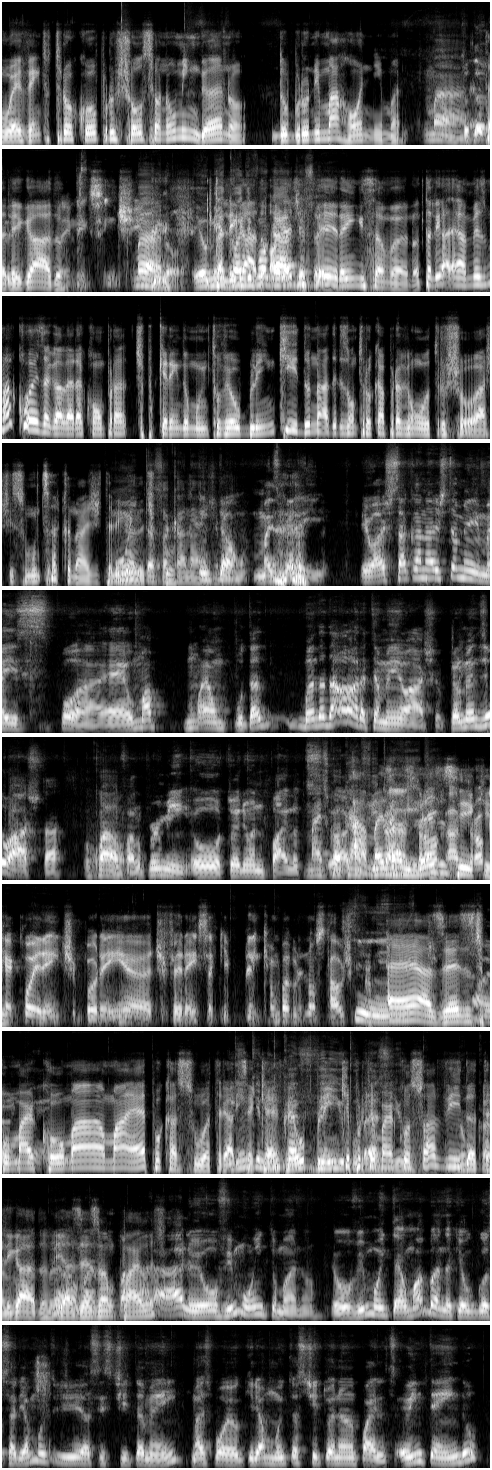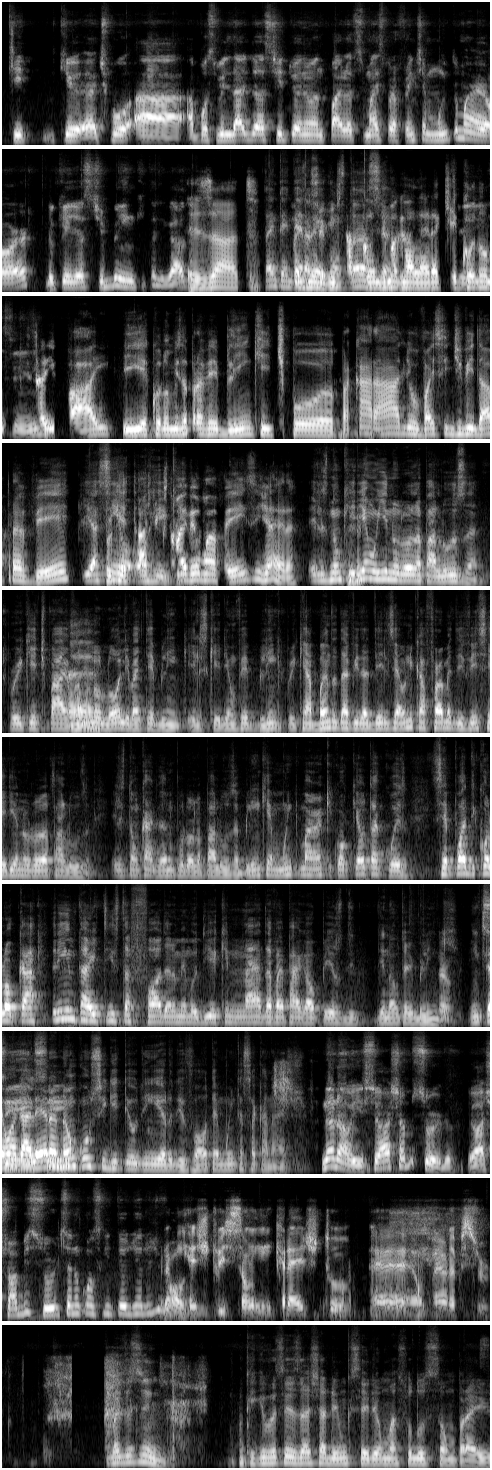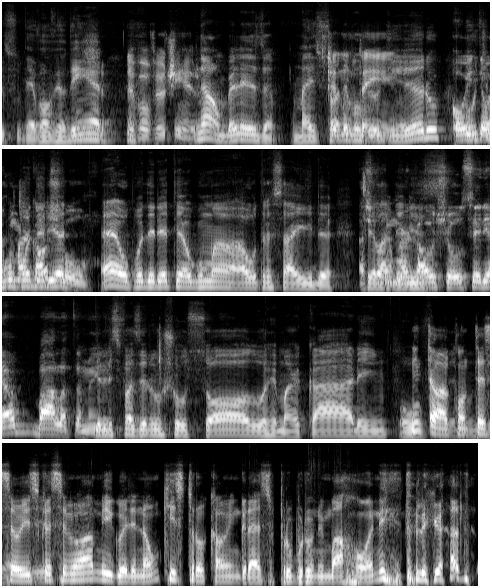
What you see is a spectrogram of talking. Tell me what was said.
o evento trocou pro show, se eu não me engano, do Bruno e Marrone, mano. Mano, Tá ligado? Não tem nem sentido. mano, eu Tá meto ligado? Olha a nisso aí. diferença, mano. Tá ligado? É a mesma coisa, a galera compra, tipo, querendo muito ver o Blink e do nada eles vão trocar pra ver um outro show. Eu acho isso muito sacanagem, tá ligado? Muita Tipo, sacanagem, Então, mano. mas peraí. Eu acho sacanagem também, mas, porra, é uma- é um puta banda da hora também, eu acho. Pelo menos eu acho, tá? O Eu qual? falo por mim, o 21 Pilots. Mas Eu qual que é a Ah, mas Rick? vezes- a troca é coerente, porém a diferença é que Blink é um bagulho nostálgico. Sim. É, às vezes, Não, tipo, eu marcou uma, uma época sua, tá ligado? Você Blink quer nunca ver o Blink porque Brasil. marcou sua vida, Nunca. tá ligado? E Não, às vezes One Pilot. Caralho, eu ouvi muito, mano. Eu ouvi muito. É uma banda que eu gostaria muito de assistir também. Mas, pô, eu queria muito assistir 21 Pilots. Eu entendo que, que é, tipo, a, a possibilidade de eu assistir 21 Pilots mais pra frente é muito maior do que de assistir Blink, tá ligado? Exato. Tá entendendo Mas, a né, a gente tá falando de circunstância? uma galera que Sim, economiza sim. e vai, e economiza pra ver Blink, tipo, pra caralho, vai se endividar pra ver, E assim, porque ô, Rick, só vai ver uma vez e já era. eles não queriam ir no Lollapalooza, porque, tipo, ah, vamos É. no Lola e vai ter Blink. Eles queriam ver Blink, porque a banda da vida deles, é a única forma de ver seria no Lollapalooza. Eles estão cagando pro Lollapalooza. Blink é muito maior que qualquer outra coisa. Você pode colocar 30 artistas foda no mesmo dia que nada vai pagar o peso de, de não ter Blink. Não. Então a Sim, galera sim. não conseguir ter o dinheiro de volta é muita sacanagem. Não, não, isso eu acho absurdo. Eu acho um absurdo você não conseguir ter o dinheiro de Pra mim, volta. restituição em crédito é o maior absurdo. Mas assim, o que, que vocês achariam que seria uma solução pra isso? Devolver o dinheiro. Devolver o dinheiro. Não, beleza. Mas só devolver tem- o dinheiro Ou então tipo, poderia... o show. É, ou poderia ter alguma outra saída. Acho sei que lá, remarcar deles, o show seria bala também. deles fazerem um show solo, remarcarem. Ou Então, um aconteceu dia isso com esse meu amigo. Ele não quis trocar o ingresso pro Bruno e Marrone, tá ligado?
